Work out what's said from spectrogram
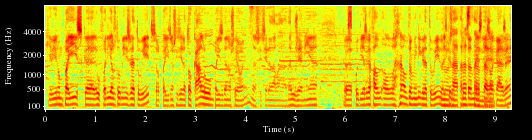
que hi havia un país que oferia els dominis gratuïts, el país no sé si era Tocalo, un país de no sé on, no sé si era de la d'Eugènia, que podies agafar el, el, el domini gratuït. Veig que Nosaltres tu també, també. estàs al cas, eh?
